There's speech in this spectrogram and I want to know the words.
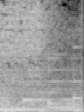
うん。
